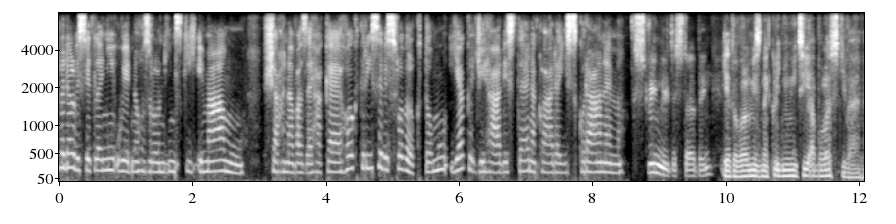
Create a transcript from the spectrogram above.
Hledal vysvětlení u jednoho z londýnských imámů, Šahnavaze Hakého, který se vyslovil k tomu, jak džihadisté nakládají s Koránem. Je to velmi zneklidňující a bolestivé.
